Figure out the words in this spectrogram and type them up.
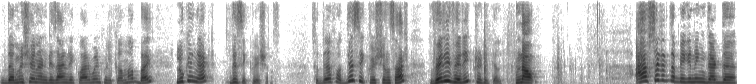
the mission and design requirement will come up by looking at these equations. So, therefore, these equations are very very critical. Now, I have said at the beginning that the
